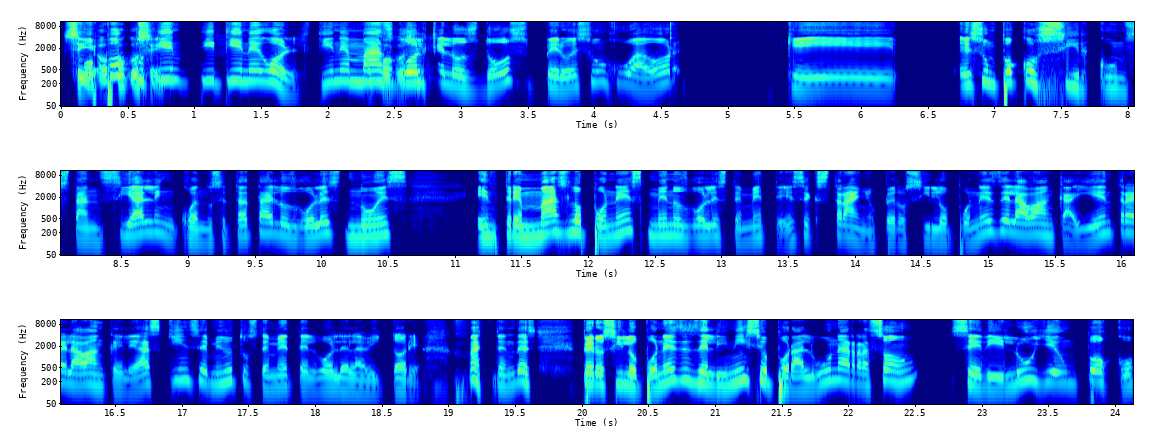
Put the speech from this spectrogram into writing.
Sí, Opoku, sí. Tiene, tiene, gol. Tiene más gol que los dos, pero es un jugador que es un poco circunstancial en cuando se trata de los goles, no es entre más lo pones, menos goles te mete. Es extraño, pero si lo pones de la banca y entra de la banca y le das 15 minutos, te mete el gol de la victoria. ¿Me entendés? Pero si lo pones desde el inicio por alguna razón, se diluye un poco,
